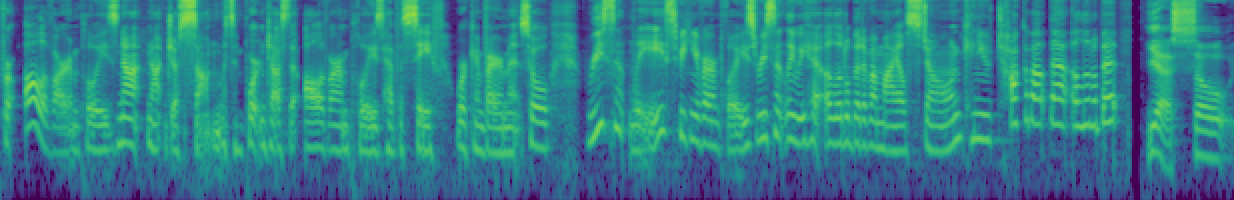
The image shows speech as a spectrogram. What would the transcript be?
for all of our employees, not, not just some. It's important to us that all of our employees have a safe work environment. So, recently, speaking of our employees, recently we hit a little bit of a milestone. Can you talk about that a little bit? Yes. So,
